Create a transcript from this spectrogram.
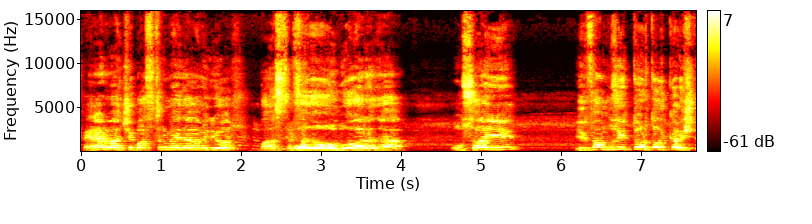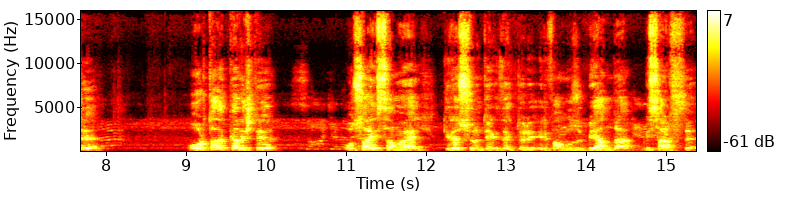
Fenerbahçe bastırmaya devam ediyor. Bastırsana. Oo bu arada Osayi İrfan Buzu itti ortalık karıştı. Ortalık karıştı. Osayi Samuel Giresun'un teknik direktörü İrfan Buz'u bir anda bir sarstı.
